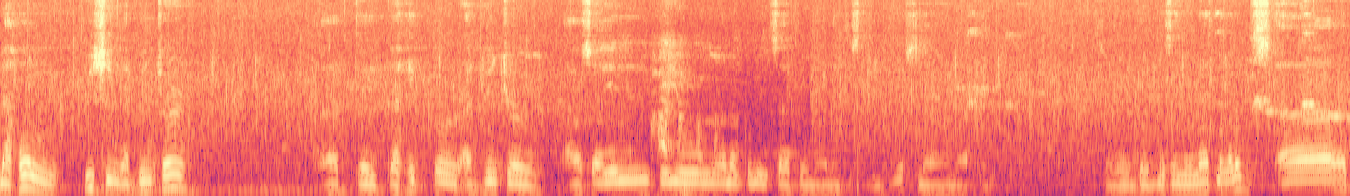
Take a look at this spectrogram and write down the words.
Lahong Fishing Adventure, at kay Kahector Adventure. Ah, so, ayan po yung mga nag-comment sa ating mga latest videos na natin. So, God bless inyo lahat mga lods at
